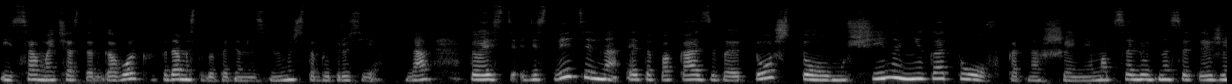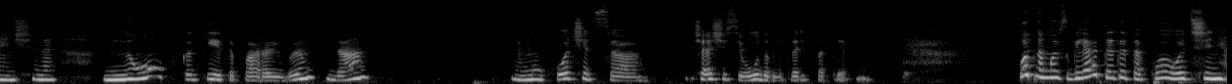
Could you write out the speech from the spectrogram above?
И самая частая отговорка, когда мы с тобой пойдем на свидание, мы же с тобой друзья, да. То есть действительно это показывает то, что мужчина не готов к отношениям абсолютно с этой женщиной, но в какие-то порывы, да, ему хочется чаще всего удовлетворить потребность. Вот, на мой взгляд, это такое очень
